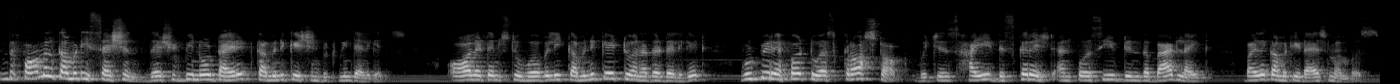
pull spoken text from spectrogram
In the formal committee sessions, there should be no direct communication between delegates. All attempts to verbally communicate to another delegate would be referred to as crosstalk, which is highly discouraged and perceived in the bad light by the committee dais members.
